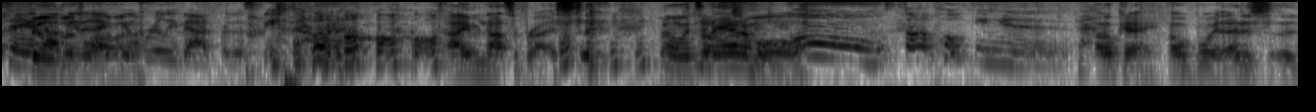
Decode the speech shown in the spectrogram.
filled with that I feel really bad for this beetle. I'm not surprised. oh, it's an not animal. oh, stop poking it. Okay. Oh boy, that is uh,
